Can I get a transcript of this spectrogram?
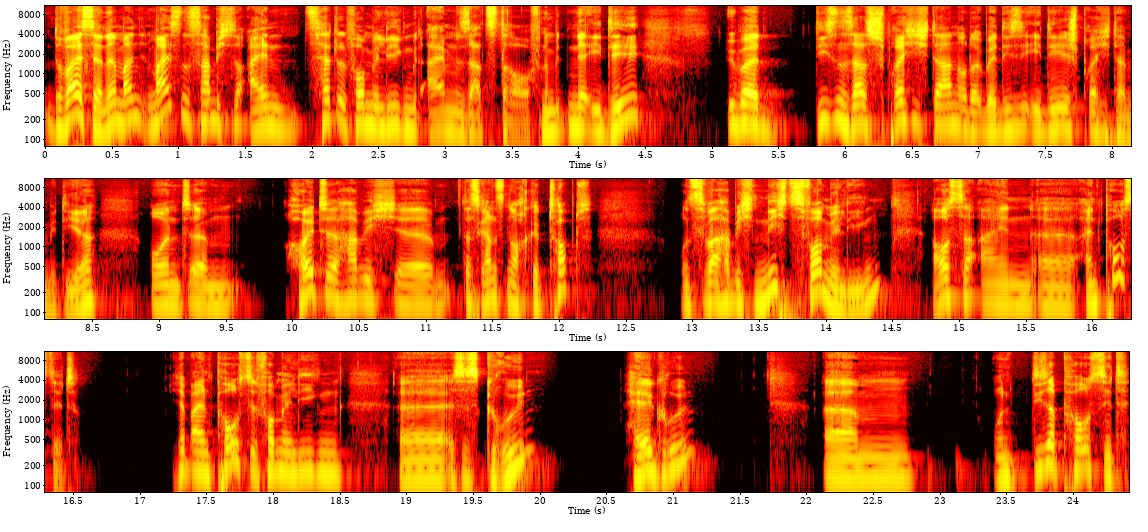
du weißt ja, ne, man, meistens habe ich so einen Zettel vor mir liegen mit einem Satz drauf, ne, mit einer Idee. Über diesen Satz spreche ich dann oder über diese Idee spreche ich dann mit dir. Und ähm, heute habe ich äh, das Ganze noch getoppt. Und zwar habe ich nichts vor mir liegen, außer ein, äh, ein Post-it. Ich habe ein Post-it vor mir liegen. Äh, es ist grün, hellgrün. Ähm, und dieser Post-it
